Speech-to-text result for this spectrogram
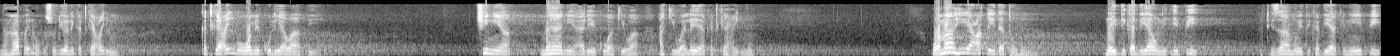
Na hapa inakusudiwa ni katika ilmu. Katika ilmu wamekulia wapi? Chini ya nani aliyekuwa akiwa akiwalea katika ilmu? Wama hiya aqidatuhum? Na itikadi yao ni ipi? Tizamo itikadi yake ni ipi?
